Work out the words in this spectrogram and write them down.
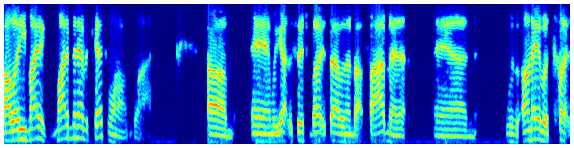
although you might might have been able to catch one on fly. Um, and we got the fish boat side within about five minutes, and was unable to touch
